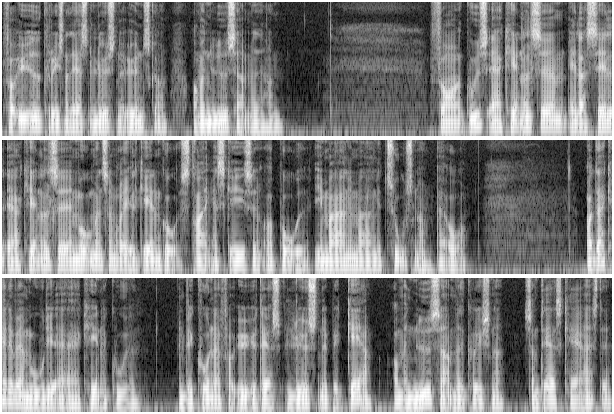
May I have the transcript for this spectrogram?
forøgede Krishna deres løsne ønsker om at nyde sammen med ham. For Guds erkendelse eller selverkendelse må man som regel gennemgå streng askese og bod i mange, mange tusinder af år. Og der kan det være muligt at erkende Gud, men ved kun at forøge deres løsne begær om at nyde sammen med Krishna som deres kæreste,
